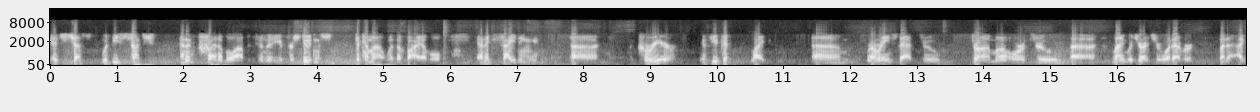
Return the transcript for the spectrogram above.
it's just would be such an incredible opportunity for students to come out with a viable and exciting uh, career if you could like um, arrange that through drama or through uh, language arts or whatever. But I,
